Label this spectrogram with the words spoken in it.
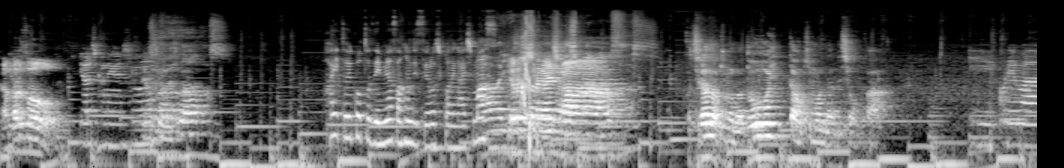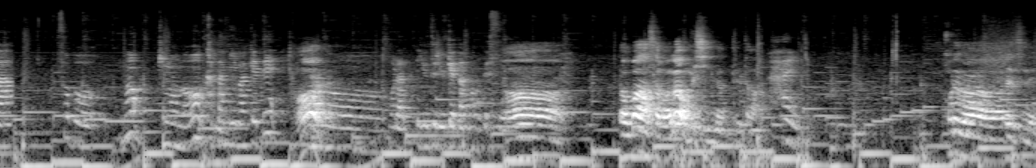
頑張るぞ。よろしくお願いします。ろしくお願いします。はいということで皆さん本日よろしくお願いします。はい。よろしくお願いします。こちらのお着物はどういったお着物なんでしょうか？えーこれは祖母の着物を形見分けで、あはのもらって譲り受けたものです。あー。おばあ様がお召しになってた。い、これはあれですね。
